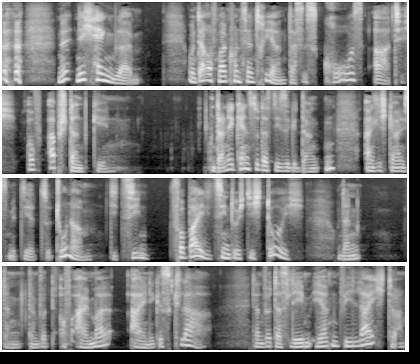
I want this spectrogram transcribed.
ne? Nicht hängen bleiben. Und darauf mal konzentrieren. Das ist großartig. Auf Abstand gehen. Und dann erkennst du, dass diese Gedanken eigentlich gar nichts mit dir zu tun haben. Die ziehen vorbei, die ziehen durch dich durch. Und dann, dann, dann wird auf einmal einiges klar. Dann wird das Leben irgendwie leichter.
